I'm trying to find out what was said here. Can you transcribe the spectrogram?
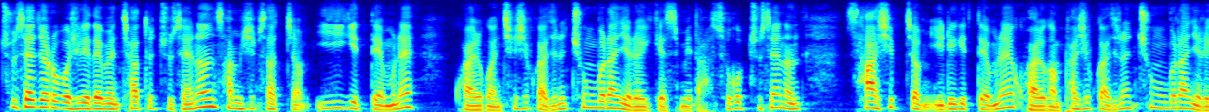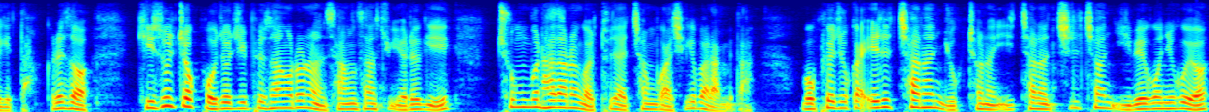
추세적으로 보시게 되면 차트 추세는 34.2이기 때문에 과열관 70까지는 충분한 여력이 있겠습니다. 수급 추세는 40.1이기 때문에 과열관 80까지는 충분한 여력이 있다. 그래서 기술적 보조지표상으로는 상승 여력이 충분하다는 걸 투자에 참고하시기 바랍니다. 목표 주가 1차는 6천원, 2차는 7,200원이고요.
